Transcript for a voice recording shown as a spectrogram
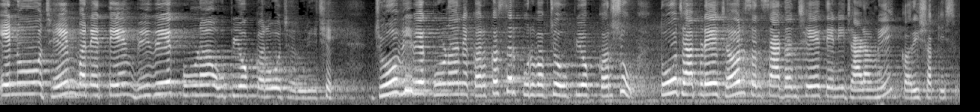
એનો જેમ બને તેમ વિવેકપૂર્ણ ઉપયોગ કરવો જરૂરી છે. જો વિવેકપૂર્ણ અને કરકસરપૂર્વક જો ઉપયોગ કરશું, તો જ આપણે જળ સંસાધન છે તેની જાળવણી કરી શકીશું.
